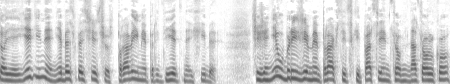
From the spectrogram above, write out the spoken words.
To je jediné nebezpečie, čo spravíme pri dietnej chybe. Čiže neublížime prakticky pacientom natoľko,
